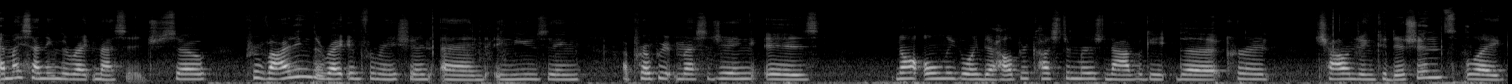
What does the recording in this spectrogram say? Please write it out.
Am I sending the right message? So, providing the right information and in using appropriate messaging is not only going to help your customers navigate the current challenging conditions, like,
